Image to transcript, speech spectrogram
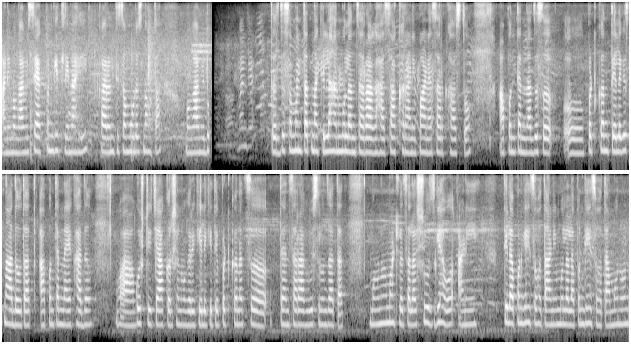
आणि मग आम्ही सॅक पण घेतली नाही कारण तिचा मूडच नव्हता. मग आम्ही दु तर जसं म्हणतात ना की लहान मुलांचा राग हा साखर आणि पाण्यासारखा असतो. आपण त्यांना जसं पटकन ते लगेच नादवतात. आपण त्यांना एखादं गोष्टीचे आकर्षण वगैरे केले की ते पटकनच त्यांचा राग विसरून जातात. म्हणून म्हटलं चला शूज घ्यावं आणि तिला पण घ्यायचं होता आणि मुलाला पण घ्यायचा होता. म्हणून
